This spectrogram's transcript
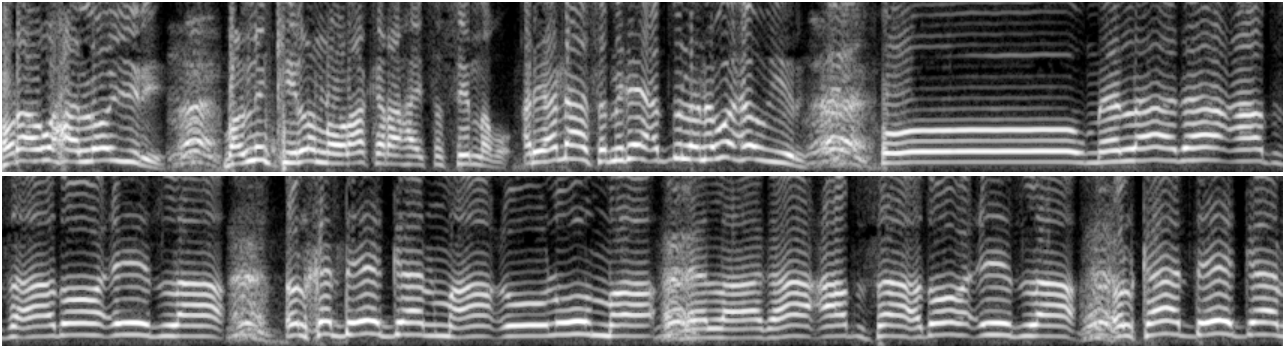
Horaa waxaa loo yidhi bal ninkii la noolaa karaa hayse sii nabo. Aryadhaha samigay cabdullana wuxuu yidhi ow meelaga cabsado cidla colka deegan maculuma meelaga cabsado cidla colka deegan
